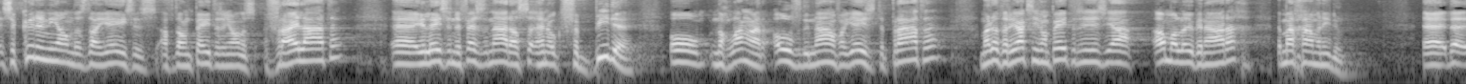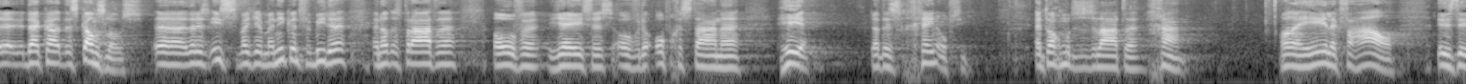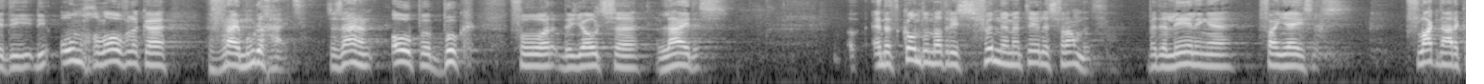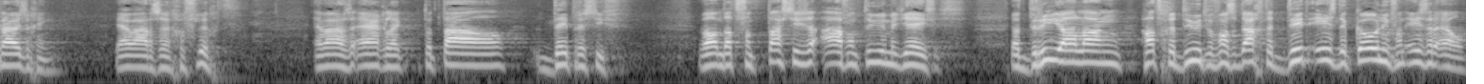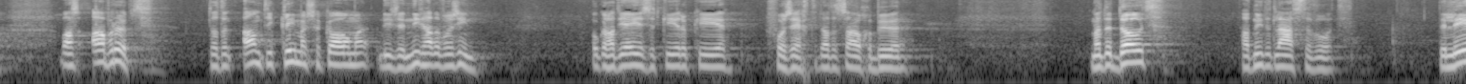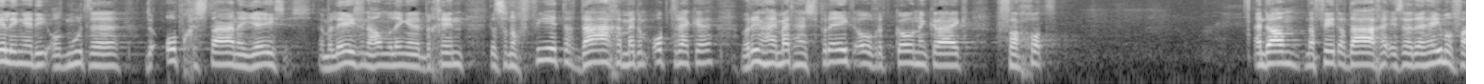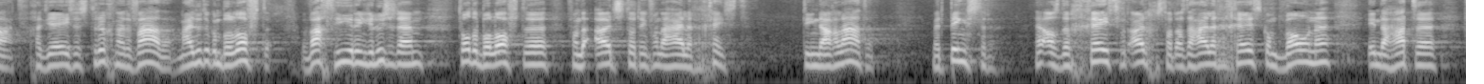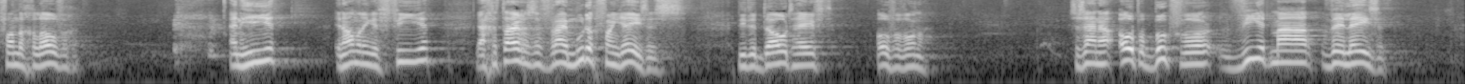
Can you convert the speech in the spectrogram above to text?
Ze kunnen niet anders dan Jezus, of dan Petrus en Johannes vrijlaten. Uh, je leest in de vers daarna dat ze hen ook verbieden om nog langer over de naam van Jezus te praten. Maar dat de reactie van Petrus is, ja, allemaal leuk en aardig, maar gaan we niet doen. Uh, dat is kansloos. Uh, er is iets wat je me niet kunt verbieden en dat is praten over Jezus, over de opgestane Heer. Dat is geen optie. En toch moeten ze ze laten gaan. Wat een heerlijk verhaal is dit, die, die ongelofelijke vrijmoedigheid. Ze zijn een open boek voor de Joodse leiders. En dat komt omdat er iets fundamenteel is veranderd bij de leerlingen van Jezus. Vlak na de kruisiging ja, waren ze gevlucht. En waren ze eigenlijk totaal depressief. Want dat fantastische avontuur met Jezus, dat drie jaar lang had geduurd, waarvan ze dachten: dit is de koning van Israël, was abrupt tot een anticlimax gekomen die ze niet hadden voorzien. Ook al had Jezus het keer op keer voorzegd dat het zou gebeuren. Maar de dood had niet het laatste woord. De leerlingen die ontmoeten de opgestane Jezus. En we lezen in de handelingen in het begin dat ze nog 40 dagen met hem optrekken, waarin hij met hen spreekt over het koninkrijk van God. En dan, na 40 dagen, is er de hemelvaart. Gaat Jezus terug naar de Vader. Maar hij doet ook een belofte. Wacht hier in Jeruzalem tot de belofte van de uitstorting van de Heilige Geest. Tien dagen later, met Pinksteren. Als de geest wordt uitgestort, als de Heilige Geest komt wonen in de harten van de gelovigen. En hier, in Handelingen 4, ja, getuigen ze vrijmoedig van Jezus, die de dood heeft overwonnen. Ze zijn een open boek voor wie het maar wil lezen.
